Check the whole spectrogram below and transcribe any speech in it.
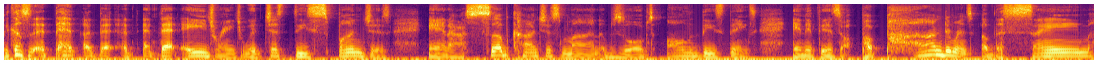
because at that, at that, at that age range we're just these sponges and our subconscious mind absorbs all of these things and if there's a preponderance of the same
